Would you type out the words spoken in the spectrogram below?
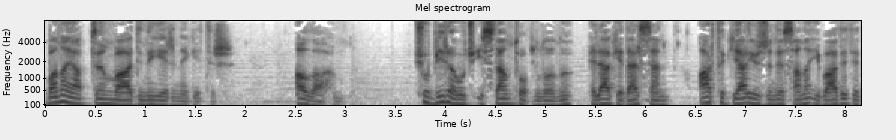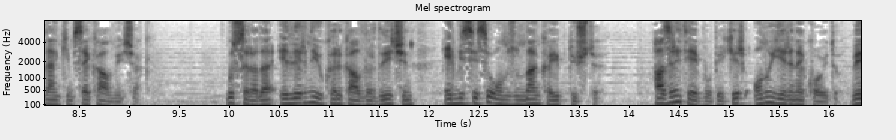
bana yaptığın vaadini yerine getir. Allah'ım şu bir avuç İslam topluluğunu helak edersen artık yeryüzünde sana ibadet eden kimse kalmayacak. Bu sırada ellerini yukarı kaldırdığı için elbisesi omzundan kayıp düştü. Hazreti Ebu Bekir onu yerine koydu ve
